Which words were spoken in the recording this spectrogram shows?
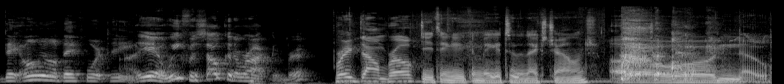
They only on day 14. Yeah, we for sure could have rocked it, bro. Breakdown, bro. Do you think you can make it to the next challenge? Oh, no.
